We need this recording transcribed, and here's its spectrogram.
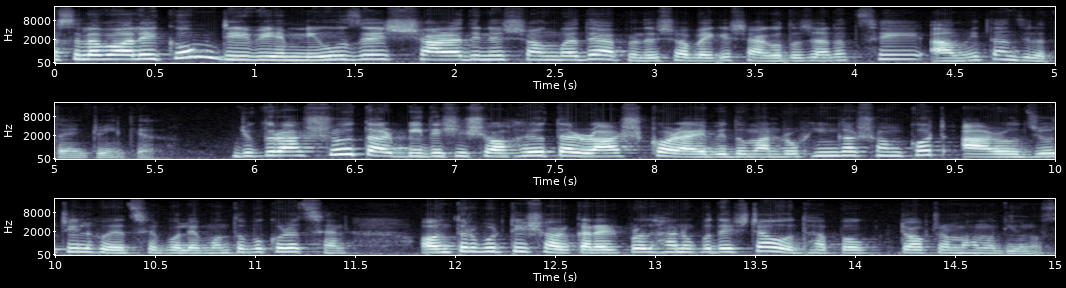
আসসালামু আলাইকুম ডিবিএম নিউজের সারাদিনের সংবাদে আপনাদের সবাইকে স্বাগত জানাচ্ছি। আমি তানজিলা তাইন টুইঙ্কেল। যুক্তরাষ্ট্র তার বিদেশি সহায়তা হ্রাস করায় বিদ্যমান রোহিঙ্গা সংকট আরও জটিল হয়েছে বলে মন্তব্য করেছেন অন্তর্বর্তী সরকারের প্রধান উপদেষ্টা অধ্যাপক ডক্টর মোহাম্মদ ইউনুস।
